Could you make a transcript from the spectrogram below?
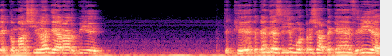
ਤੇ ਕਮਰਸ਼ੀਅਲ ਆ 11 ਰੁਪਏ ਤੇ ਖੇਤ ਕਹਿੰਦੇ ਅਸੀਂ ਜੀ ਮੋਟਰ ਛੱਡ ਕੇ ਆਏ ਫ੍ਰੀ ਹੈ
